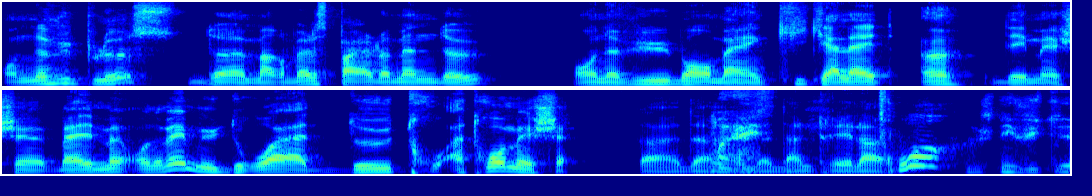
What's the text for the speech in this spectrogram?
On a vu plus de Marvel Spider-Man 2. On a vu, bon, ben, qui allait être un des méchants. Ben, on a même eu droit à deux, trois, à trois méchants dans, dans- Ouais. dans le trailer. Trois? Je n'ai vu deux.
